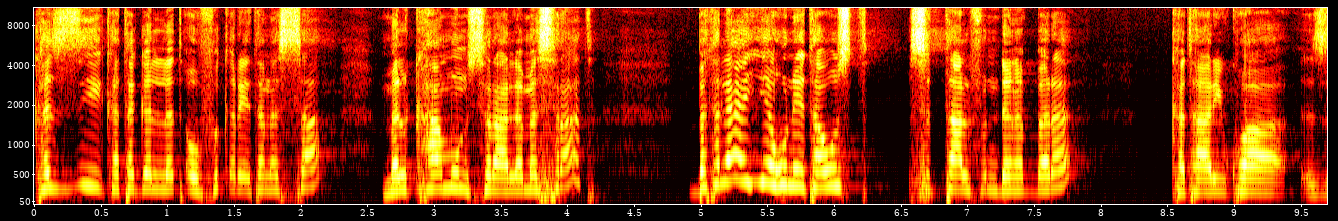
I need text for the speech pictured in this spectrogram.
ከዚህ ከተገለጠው ፍቅር የተነሳ መልካሙን ስራ ለመስራት በተለያየ ሁኔታ ውስጥ ስታልፍ እንደነበረ ከታሪኳ እዛ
